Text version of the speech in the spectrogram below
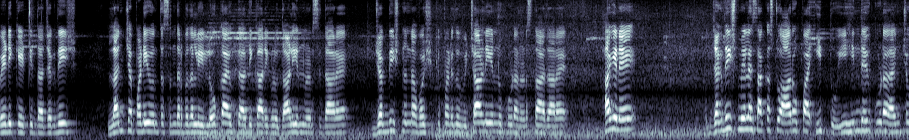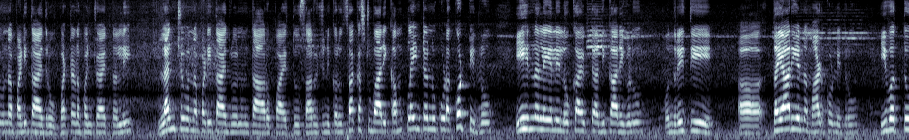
ಬೇಡಿಕೆ ಇಟ್ಟಿದ್ದ ಜಗದೀಶ್, ಲಂಚ ಪಡೆಯುವಂಥ ಸಂದರ್ಭದಲ್ಲಿ ಲೋಕಾಯುಕ್ತ ಅಧಿಕಾರಿಗಳು ದಾಳಿಯನ್ನು ನಡೆಸಿದ್ದಾರೆ. ಜಗದೀಶ್ನನ್ನು ವಶಕ್ಕೆ ಪಡೆದು ವಿಚಾರಣೆಯನ್ನು ಕೂಡ ನಡೆಸ್ತಾ ಇದ್ದಾರೆ. ಹಾಗೆಯೇ, ಜಗದೀಶ್ ಮೇಲೆ ಸಾಕಷ್ಟು ಆರೋಪ ಇತ್ತು. ಈ ಹಿಂದೆಯೂ ಕೂಡ ಲಂಚವನ್ನು ಪಡಿತಾ ಇದ್ರು. ಪಟ್ಟಣ ಪಂಚಾಯತ್ನಲ್ಲಿ ಲಂಚವನ್ನು ಪಡಿತಾ ಇದ್ರು ಎನ್ನುವಂಥ ಆರೋಪ ಇತ್ತು. ಸಾರ್ವಜನಿಕರು ಸಾಕಷ್ಟು ಬಾರಿ ಕಂಪ್ಲೇಂಟನ್ನು ಕೂಡ ಕೊಟ್ಟಿದ್ದರು ಈ ಹಿನ್ನೆಲೆಯಲ್ಲಿ ಲೋಕಾಯುಕ್ತ ಅಧಿಕಾರಿಗಳು ಒಂದು ರೀತಿ ತಯಾರಿಯನ್ನು ಮಾಡಿಕೊಂಡಿದ್ರು. ಇವತ್ತು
